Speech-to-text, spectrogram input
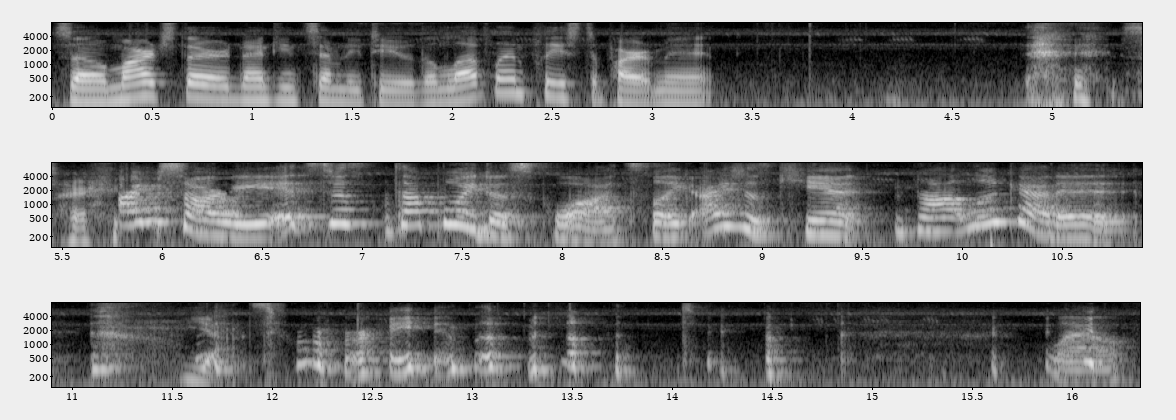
so March third, nineteen seventy-two, the Loveland Police Department. Sorry. I'm sorry. It's just that boy does squats. Like I just can't not look at it. Yeah. it's right in the middle. of the. Wow.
